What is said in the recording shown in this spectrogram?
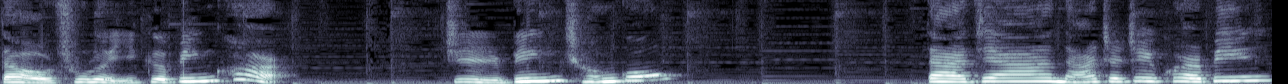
倒出了一个冰块儿，制冰成功。大家拿着这块冰，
